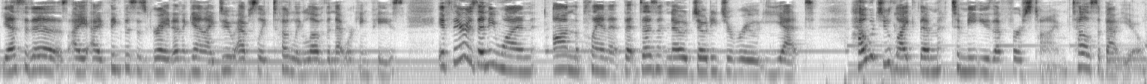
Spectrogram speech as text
Yes, it is. I, I think this is great. And again, I do absolutely totally love the networking piece. If there is anyone on the planet that doesn't know Jodi Giroux yet, how would you like them to meet you the first time? Tell us about you.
